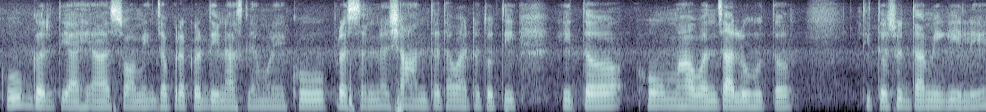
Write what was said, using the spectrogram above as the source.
खूप गर्दी आहे. आज स्वामींचा प्रकट दिन असल्यामुळे खूप प्रसन्न शांतता वाटत होती. इथं होम हवन चालू होतं. तिथंसुद्धा मी गेले.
